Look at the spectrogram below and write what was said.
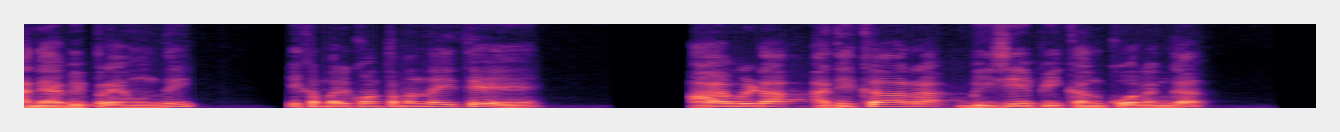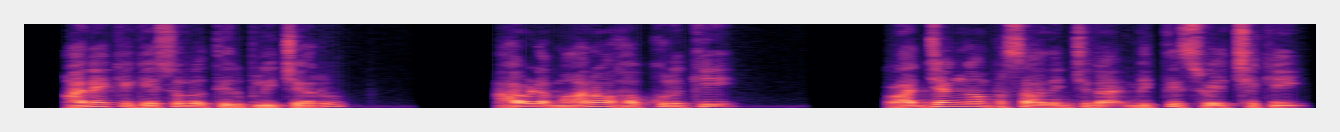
అనే అభిప్రాయం ఉంది. ఇక మరికొంతమంది అయితే ఆవిడ అధికార బీజేపీకి అనుకూలంగా అనేక కేసుల్లో తీర్పులు ఇచ్చారు ఆవిడ మానవ హక్కులకి రాజ్యాంగం ప్రసాదించిన వ్యక్తి స్వేచ్ఛకి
